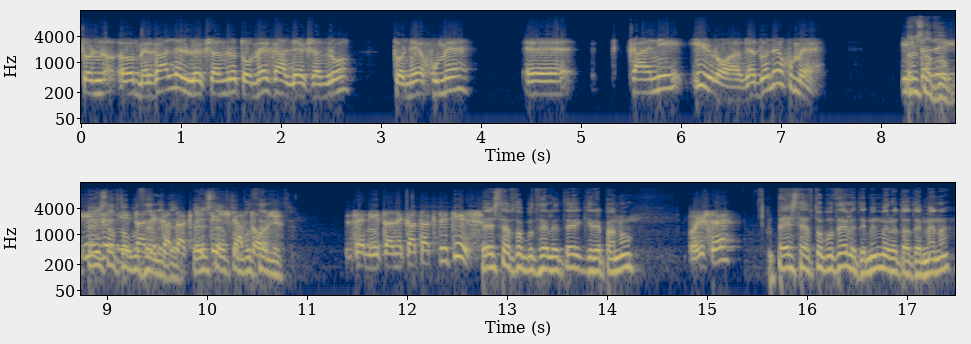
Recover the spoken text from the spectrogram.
Τον ε, Μεγάλο Αλέξανδρο, τον Μέγα Αλέξανδρο, τον έχουμε ε, κάνει ήρωα, δεν τον έχουμε. Πέστε αυτό, πέστε αυτό που θέλετε. Πέστε αυτό που θέλετε. Δεν ήταν κατακτητής. Πέστε αυτό που θέλετε κύριε Πανού. Ορίστε. Πέστε αυτό που θέλετε, μην με ρωτάτε εμένα.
